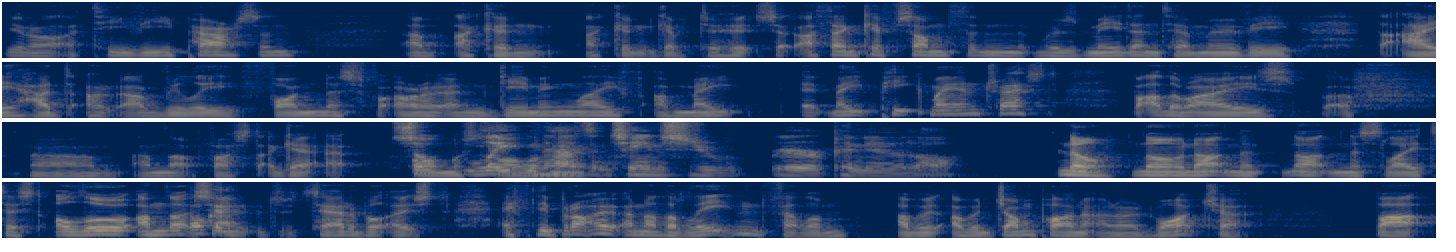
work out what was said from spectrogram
you know, a TV person, I, I couldn't, I couldn't give two hoots. I think if something was made into a movie that I had a, a really fondness for in gaming life, I might, it might pique my interest, but otherwise, no, um, I'm- not fussed. I get it So almost all Layton hasn't changed you, your opinion at all. no, no, not in the, not in the slightest. Although I'm not Okay. saying it's terrible. It's if they brought out another Layton film, I would I would jump on it and I would watch it. But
